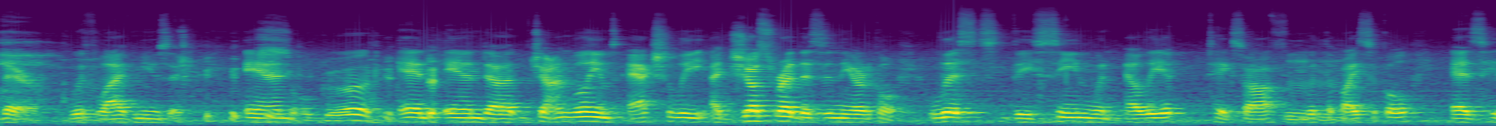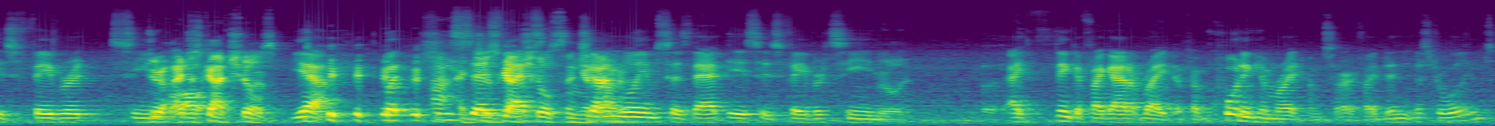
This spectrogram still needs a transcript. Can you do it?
there with live music, and So good. and and uh, John Williams actually, I just read this in the article, lists the scene when Elliot takes off with the bicycle as his favorite scene. Dude, of I just got chills. Yeah, but he says got that's- chills thinking John it. Williams says that is his favorite scene. Really? I think if I got it right, if I'm quoting him right, I'm sorry if I didn't, Mr. Williams.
